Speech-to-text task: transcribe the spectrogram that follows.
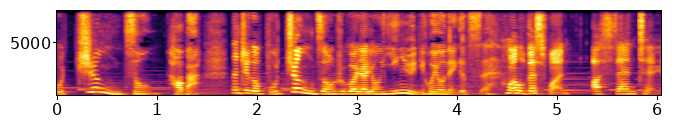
不正宗，好吧？那这个不正宗，如果要用英语，你会用哪个词？Well, this one, authentic,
